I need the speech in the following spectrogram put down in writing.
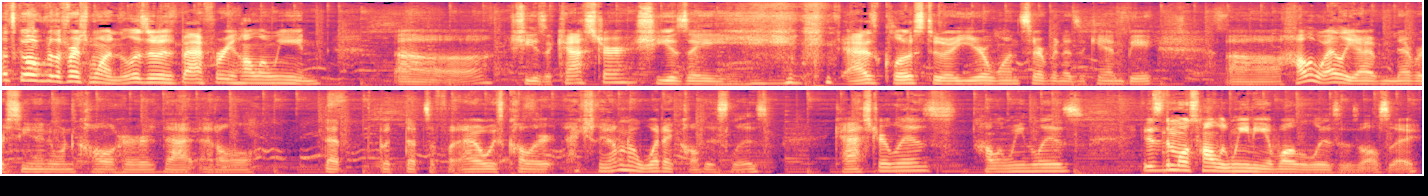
Let's go over the first one Elizabeth Bathory Halloween. Uh, she is a caster. She is a as close to a year one servant as it can be. Uh, Hollow Ellie, I've never seen anyone call her that at all that, but that's a fun. I always call her. Actually, I don't know what I call this Liz. Caster Liz, Halloween Liz. It is the most Halloweeny of all the Liz's, I'll say.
